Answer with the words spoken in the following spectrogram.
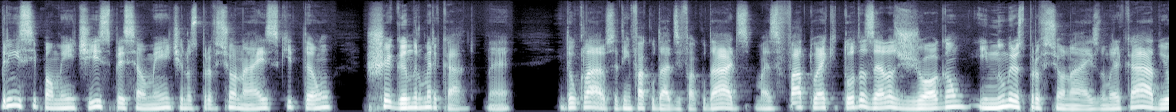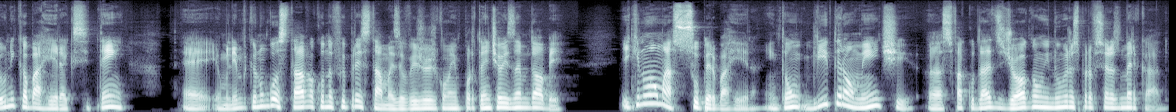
principalmente e especialmente nos profissionais que estão chegando no mercado, né? Então, claro, você tem faculdades e faculdades, mas fato é que todas elas jogam inúmeros profissionais no mercado e a única barreira que se tem, é, eu me lembro que eu não gostava quando eu fui prestar, mas eu vejo hoje como é importante é o exame da OAB. E que não é uma super barreira. Então, literalmente, as faculdades jogam inúmeros profissionais no mercado.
